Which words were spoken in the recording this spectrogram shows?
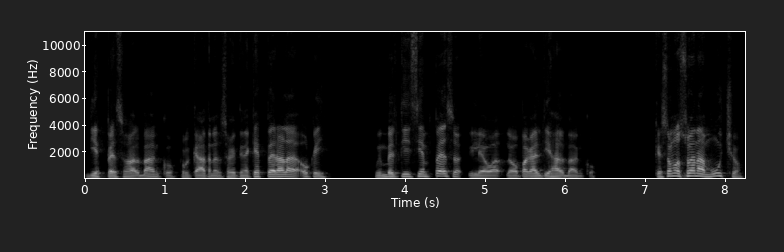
10 pesos al banco por cada transacción. Tienes que esperar a, ok, voy a invertir 100 pesos y le voy, a, le voy a pagar 10 al banco. Que eso no suena mucho,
